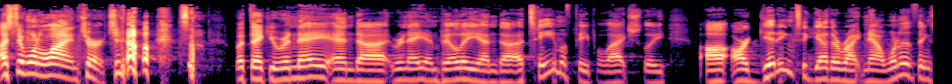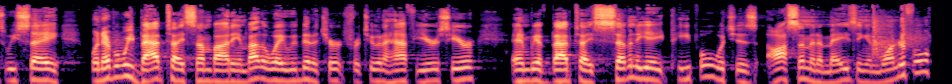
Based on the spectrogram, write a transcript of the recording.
I still want to lie in church, you know. so, but thank you, Renee and uh, Renee and Billy and uh, a team of people actually uh, are getting together right now. One of the things we say whenever we baptize somebody, and by the way, we've been a church for two and a half years here, and we have baptized 78 people, which is awesome and amazing and wonderful.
